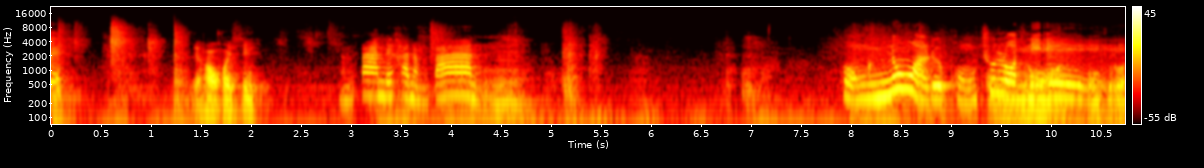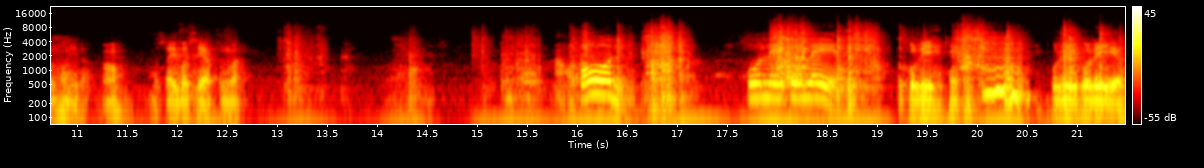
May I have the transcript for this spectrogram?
เลย เดี๋ยวเราค่อยซิมน้ำตาลด้วยค่ะน้ำตาล อืม ผงนัวหรือผงชูรสนี่เอง ผงชูรสเท่านี้ละเอ้ามาใส่เบอร์แสบขึ้นมาเอาคนโคเลโคเลโคเล่โคเล่โคเล่เหรอ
